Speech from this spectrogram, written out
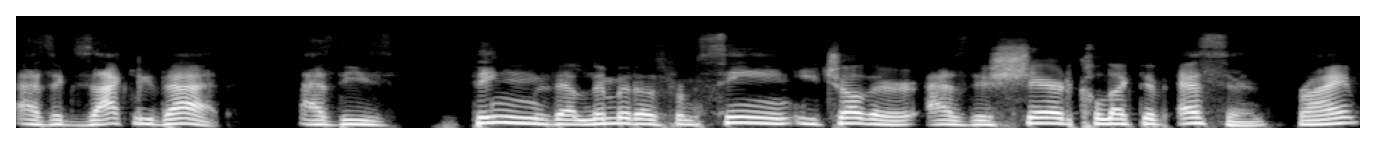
as exactly that, as these things that limit us from seeing each other as this shared collective essence, right?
